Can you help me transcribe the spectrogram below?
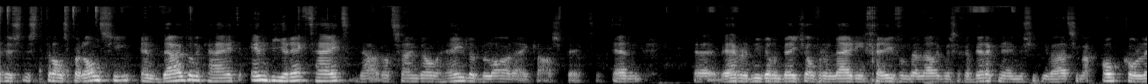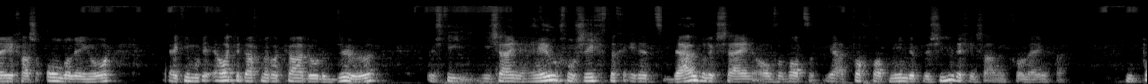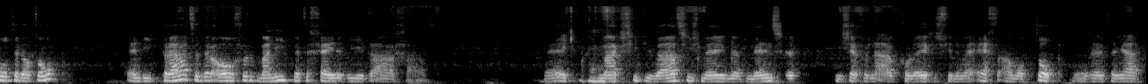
Dus, dus transparantie en duidelijkheid en directheid, nou, dat zijn wel hele belangrijke aspecten. En eh, we hebben het nu wel een beetje over een leidinggevende, laat ik maar zeggen, werknemerssituatie, maar ook collega's onderling hoor. Kijk, die moeten elke dag met elkaar door de deur. Dus die, die zijn heel voorzichtig in het duidelijk zijn over wat ja, toch wat minder plezierig is aan een collega. Die potten dat op en die praten erover, maar niet met degene die het aangaat. Ik maak situaties mee met mensen die zeggen nou, collega's vinden me echt allemaal top. Dan zeg ik van ja,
